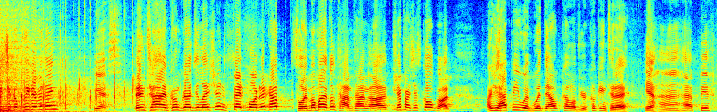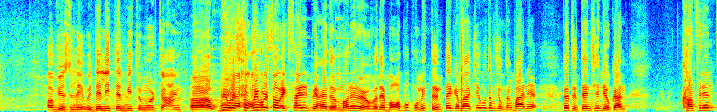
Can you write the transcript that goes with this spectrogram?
Did you complete everything? Yes. In time, congratulations เสร็จหมดนะครับ สวยมาก ๆ ต้องถามทางเชฟฟรานซิสโกก่อน Are you happy with with the outcome of your cooking today? Yeah, I'm happy. obviously, with a little bit more time. Uh, we were so we were so excited behind the monitor over there บอกว่าพวกผมนี่ตื่นเต้นกันมาก เชื่อว่าท่านผู้ชมทางบ้านเนี่ย ก็ตื่นเต้นเช่นเดียวกัน Confidence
